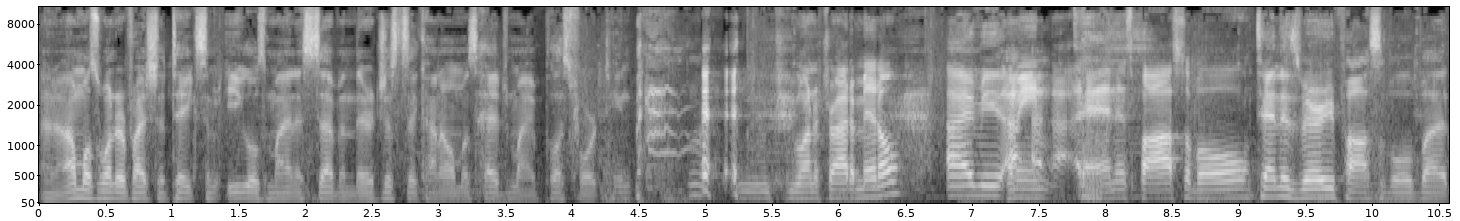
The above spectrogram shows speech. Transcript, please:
And I almost wonder if I should take some Eagles minus seven there just to kind of almost hedge my plus 14. you you want to try to middle? I mean, I mean, 10 is possible. 10 is very possible, but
